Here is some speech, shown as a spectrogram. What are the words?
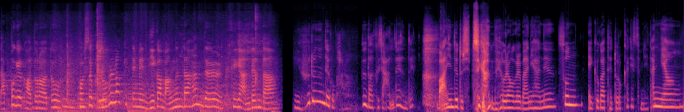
나쁘게 가더라도 벌써 글로 흘렀기 때문에 네가 막는다 한들 그게 안 된다. 이 흐르는 대로 가라. 근데 나 그게 안 되는데? 마인드도 쉽지가 않네요. 노력을 많이 하는 손 애교가 되도록 하겠습니다. 안녕.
